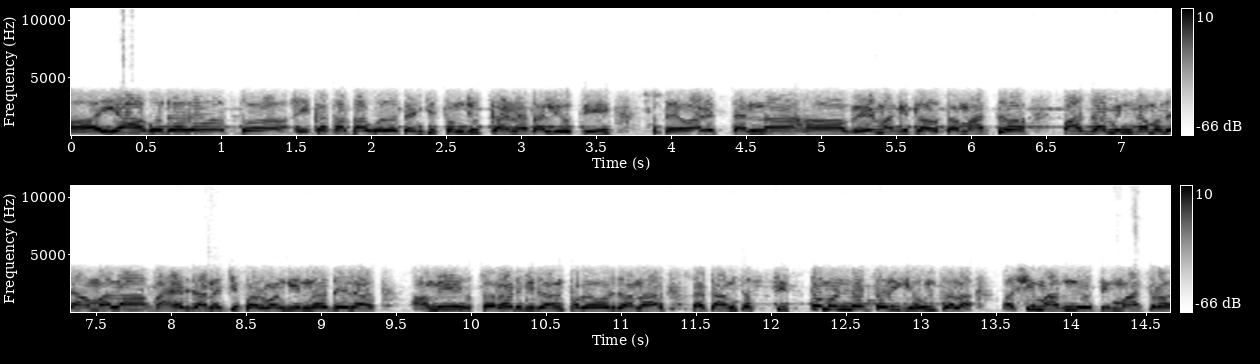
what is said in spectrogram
या अगोदर एका तासा अगोदर त्यांची समजूत काढण्यात आली होती. त्यावेळेस त्यांना वेळ मागितला होता. मात्र पाच दहा मिनिटांमध्ये आम्हाला बाहेर जाण्याची परवानगी न दिल्यास आम्ही सरळ विधानसभेवर जाणार. नाही तर आमचं शिष्टमंडळ तरी घेऊन चला अशी मागणी होती. मात्र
